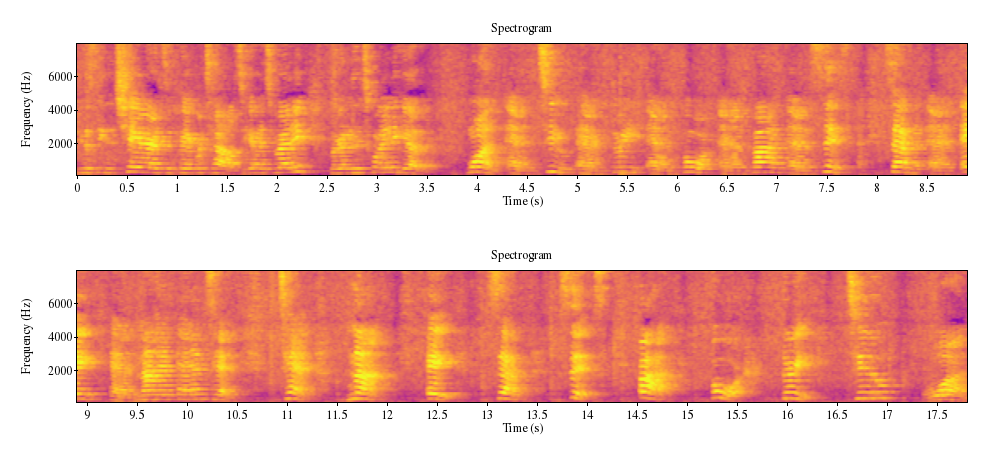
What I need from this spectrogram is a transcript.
You just need a chair and some paper towels. You guys ready? We're going to do 20 together. One and two and three and four and five and six and seven and eight and nine and ten. Ten, nine, eight, seven, six, five, four, three, two, one.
